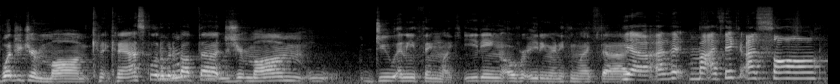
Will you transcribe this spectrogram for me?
what did your mom? Can, can I ask a little Mm-hmm, bit about that? Does your mom do anything like eating, overeating, or anything like that? yeah, I think my, I think I saw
